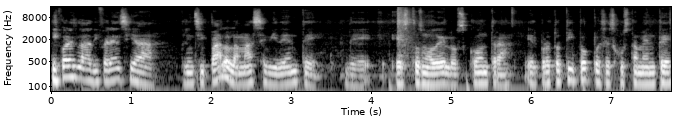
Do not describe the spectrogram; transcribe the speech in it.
¿Y cuál es la diferencia principal o la más evidente de estos modelos contra el prototipo? Pues es justamente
